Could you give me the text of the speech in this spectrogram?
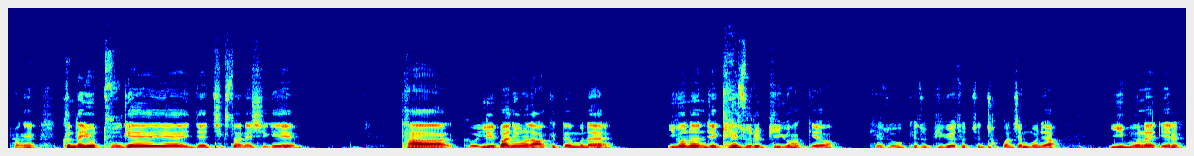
평행. 근데 요 두 개의 이제 직선의 식이 다 그 일반형으로 나왔기 때문에 이거는 이제 개수를 비교할게요. 개수. 개수 비교해서 첫 번째 뭐냐? 2분의 1.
